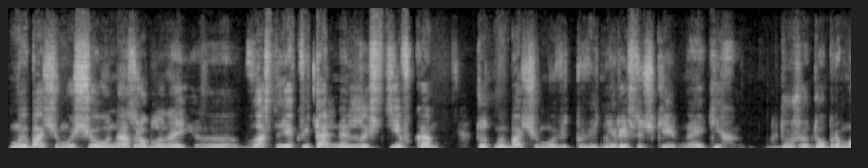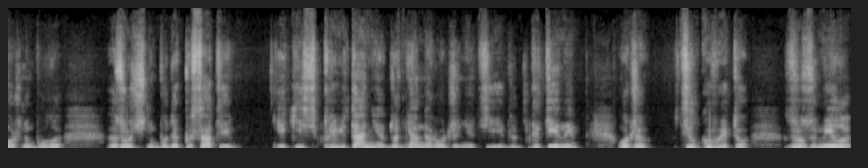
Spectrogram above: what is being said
ми бачимо, що вона зроблена е, власне, як вітальна листівка. Тут ми бачимо відповідні рисочки, на яких дуже добре можна було зручно буде писати якісь привітання до дня народження цієї дитини. Отже, цілковито зрозуміло,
